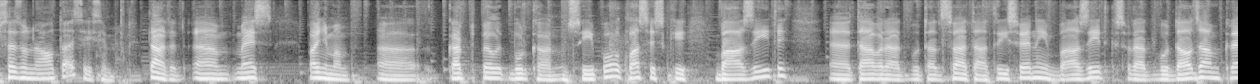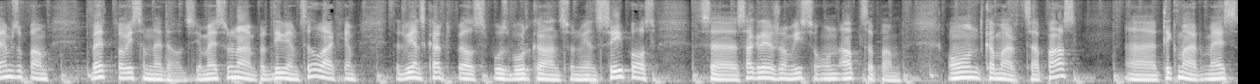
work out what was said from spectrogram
sezonāli taisīsim. Tātad um, mēs paņemam uh, kartupeli, burkānu un sīpolu, klasiski bāzīti. Uh, tā varētu būt tāda svētā trīsvienība, bāzīte, kas varētu būt daudzām krēmzupām, bet pavisam nedaudz. Ja mēs runājam par diviem cilvēkiem, tad viens kartupelis, pusburkāns un viens sīpols sagriežam visu un apcepam. Un kamēr cepās, uh, tikmēr mēs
